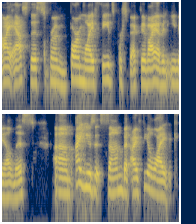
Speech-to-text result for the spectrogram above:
I asked this from Farm Wife Feeds perspective. I have an email list. Um, I use it some, but I feel like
